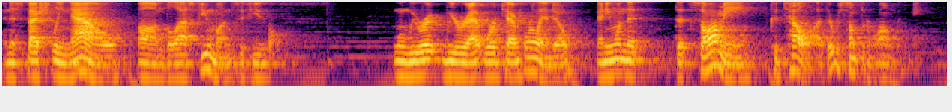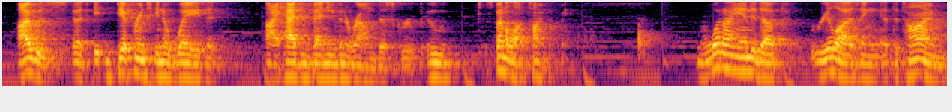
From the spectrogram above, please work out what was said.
and especially now, um, the last few months. If you, when we were we were at WordCamp Orlando, anyone that that saw me could tell there was something wrong with me. I was uh, different in a way that I hadn't been even around this group who spent a lot of time with me. What I ended up realizing at the time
